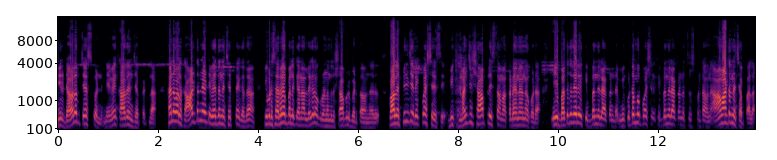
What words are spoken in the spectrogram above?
మీరు డెవలప్ చేసుకోండి మేమేం కాదని చెప్పట్లా. కానీ వాళ్ళకి ఆల్టర్నేటివ్ ఏదైనా చెప్తే కదా ఇప్పుడు సర్వేపల్లి కెనాల్ దగ్గర ఒక రెండు వందల షాపులు పెడతా ఉన్నారు. వాళ్ళని పిలిచి రిక్వెస్ట్ చేసి మీకు మంచి షాపులు ఇస్తాం అక్కడైనా కూడా. మీ బతుకుదేరికి ఇబ్బంది లేకుండా మీ కుటుంబ పోషణకి ఇబ్బంది లేకుండా చూసుకుంటామని ఆ మాటనే చెప్పాలా?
